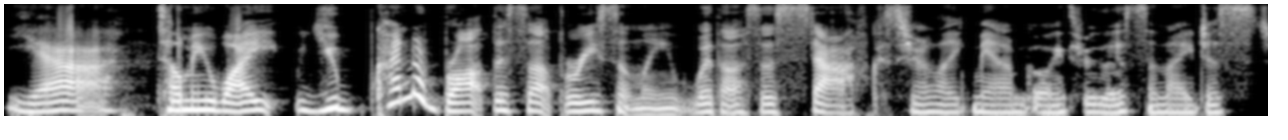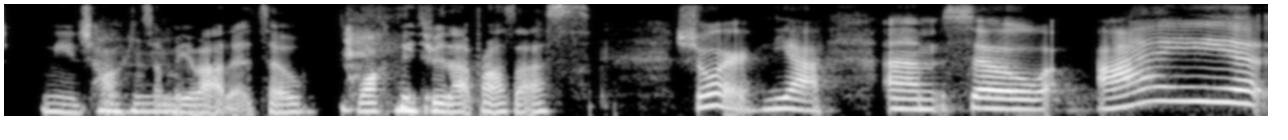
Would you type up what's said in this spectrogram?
Yeah. Tell me why you kind of brought this up recently with us as staff because you're like, man, I'm going through this and I just need to talk mm-hmm. to somebody about it. So walk me through that process. Sure. Yeah. Um, so I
